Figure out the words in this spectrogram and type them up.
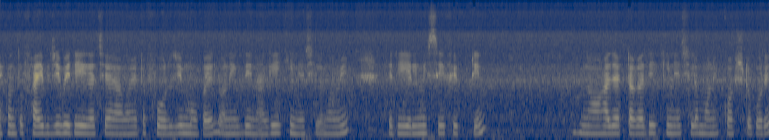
এখন তো ফাইভ জি বেরিয়ে গেছে, আর আমার এটা ফোর জি মোবাইল অনেক দিন আগেই কিনেছিলাম আমি রিয়েলমি সি ফিফটিন ন হাজার টাকা দিয়ে কিনেছিলাম, অনেক কষ্ট করে।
